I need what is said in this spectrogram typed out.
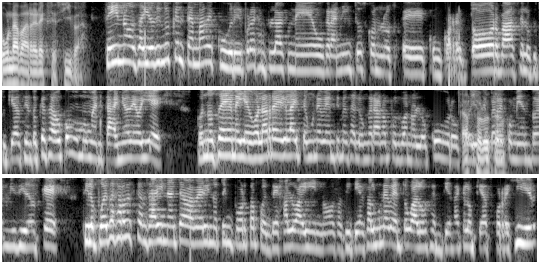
una barrera excesiva. Sí, no, o sea, yo siento que el tema de cubrir, por ejemplo, acné o granitos con, los, eh, con corrector, base, lo que tú quieras, siento que es algo como momentáneo de, oye, pues no sé, me llegó la regla y tengo un evento y me salió un grano, pues bueno, lo cubro. Pero yo siempre recomiendo en mis videos que si lo puedes dejar descansar y nadie te va a ver y no te importa, pues déjalo ahí, ¿no? O sea, si tienes algún evento o algo, se entienda que lo quieras corregir.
